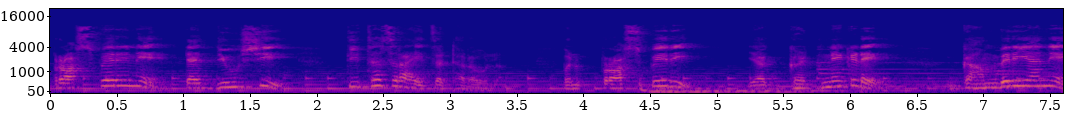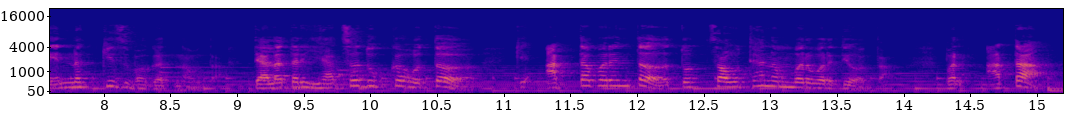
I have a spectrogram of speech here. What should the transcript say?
प्रॉस्पेरीने त्या दिवशी तिथंच राहायचं ठरवलं. पण प्रॉस्पेरी या घटनेकडे गांभीर्याने नक्कीच बघत नव्हता. त्याला तर ह्याचं दुःख होतं की आतापर्यंत तो चौथ्या नंबरवरती होता. पण आता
